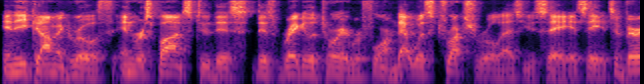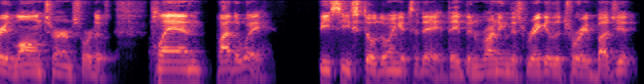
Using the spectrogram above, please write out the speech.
in economic growth in response to this this regulatory reform that was structural as you say it's a it's a very long term sort of plan by the way BC still doing it today. They've been running this regulatory budget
